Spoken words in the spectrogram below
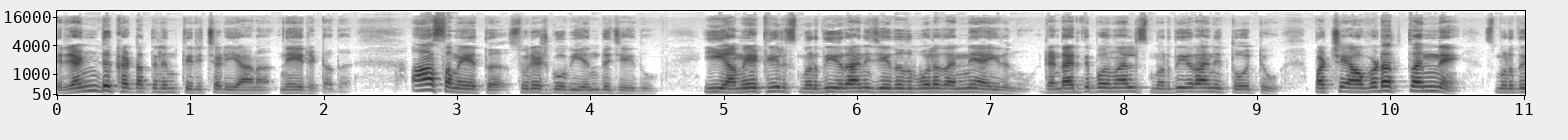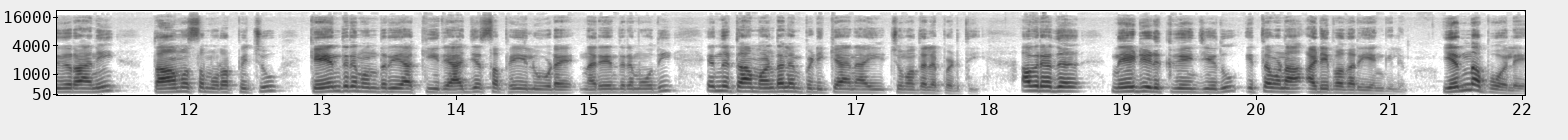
രണ്ട് ഘട്ടത്തിലും തിരിച്ചടിയാണ് നേരിട്ടത്. ആ സമയത്ത് സുരേഷ് ഗോപി എന്ത് ചെയ്തു? ഈ അമേഠിയിൽ സ്മൃതി ഇറാനി ചെയ്തതുപോലെ തന്നെയായിരുന്നു. രണ്ടായിരത്തി പതിനാലിൽ സ്മൃതി ഇറാനി തോറ്റു. പക്ഷേ അവിടെ തന്നെ സ്മൃതി ഇറാനി താമസമുറപ്പിച്ചു. കേന്ദ്രമന്ത്രിയാക്കി രാജ്യസഭയിലൂടെ നരേന്ദ്രമോദി എന്നിട്ട് ആ മണ്ഡലം പിടിക്കാനായി ചുമതലപ്പെടുത്തി. അവരത് നേടിയെടുക്കുകയും ചെയ്തു. ഇത്തവണ അടിപതറിയെങ്കിലും. എന്ന പോലെ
